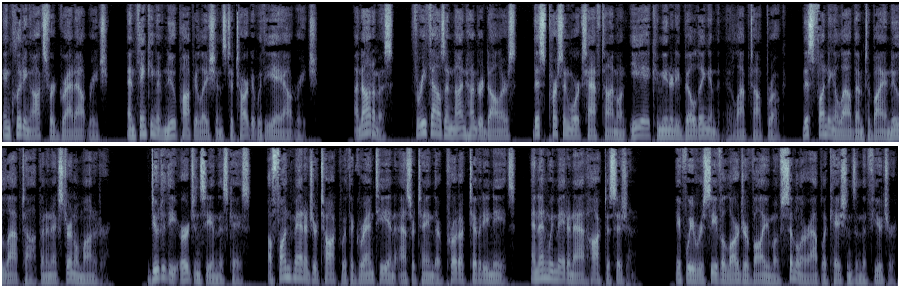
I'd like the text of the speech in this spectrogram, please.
including Oxford grad outreach, and thinking of new populations to target with EA outreach. Anonymous, $3,900, this person works half time on EA community building and the laptop broke. This funding allowed them to buy a new laptop and an external monitor. Due to the urgency in this case, a fund manager talked with the grantee and ascertained their productivity needs, and then we made an ad hoc decision. If we receive a larger volume of similar applications in the future,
